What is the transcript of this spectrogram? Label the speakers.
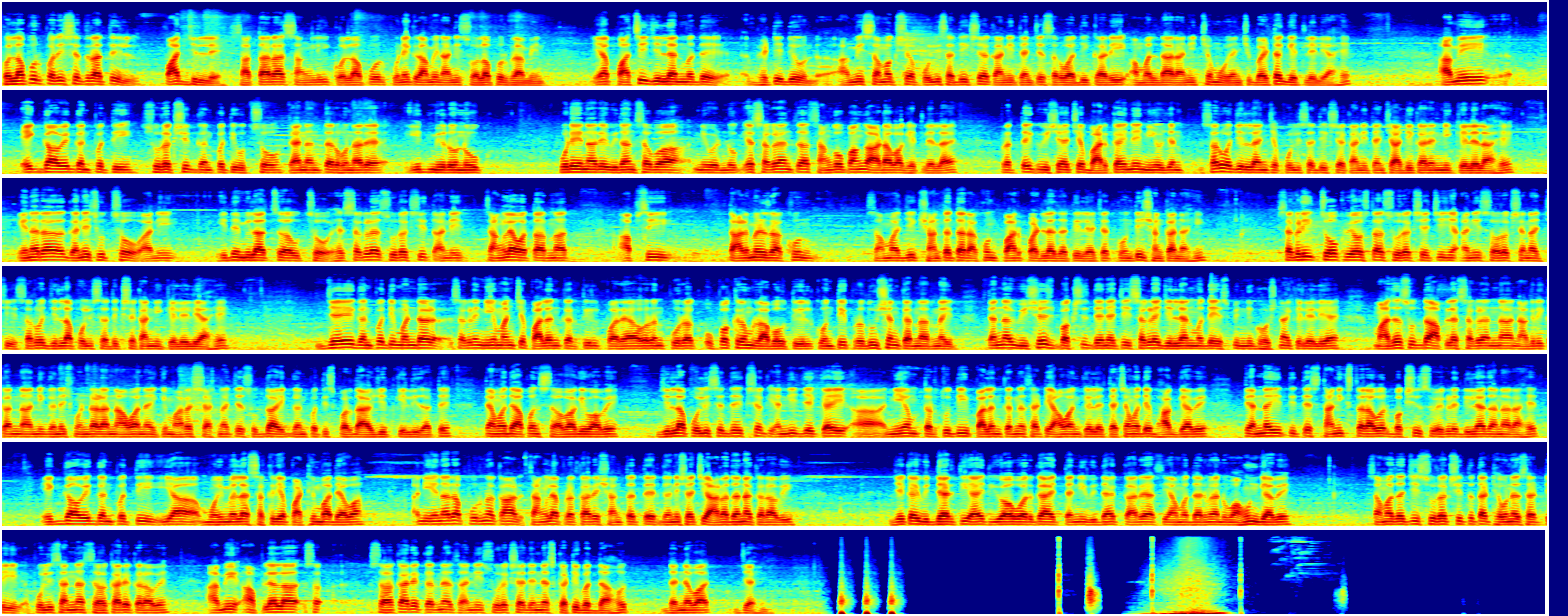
Speaker 1: कोल्हापूर परिक्षेत्रातील पाच जिल्हे सातारा सांगली कोल्हापूर पुणे ग्रामीण आणि सोलापूर ग्रामीण या पाचही जिल्ह्यांमध्ये भेटी देऊन आम्ही समक्ष पोलीस अधीक्षक आणि त्यांचे सर्व अधिकारी अंमलदार आणि चमू यांची बैठक घेतलेली आहे. आम्ही एक गाव एक गणपती सुरक्षित गणपती उत्सव त्यानंतर होणाऱ्या ईद मिरवणूक पुढे येणारे विधानसभा निवडणूक या सगळ्यांचा सांगोपांग आढावा घेतलेला आहे. प्रत्येक विषयाचे बारकाईने नियोजन सर्व जिल्ह्यांचे पोलीस अधीक्षक आणि त्यांच्या अधिकाऱ्यांनी केलेलं आहे. येणारा गणेश उत्सव आणि ईद ए मिलादचा उत्सव हे सगळं सुरक्षित आणि चांगल्या वातावरणात आपसी ताळमेळ राखून सामाजिक शांतता राखून पार पाडल्या जातील याच्यात कोणतीही शंका नाही. सगळी चोख व्यवस्था सुरक्षेची आणि संरक्षणाची सर्व जिल्हा पोलीस अधीक्षकांनी केलेली आहे. जे गणपती मंडळ सगळे नियमांचे पालन करतील पर्यावरणपूरक उपक्रम राबवतील कोणतेही प्रदूषण करणार नाहीत त्यांना विशेष बक्षीस देण्याची सगळ्या जिल्ह्यांमध्ये एस पींनी घोषणा केलेली आहे. माझंसुद्धा आपल्या सगळ्यांना नागरिकांना आणि गणेश मंडळांना आव्हान आहे की महाराष्ट्र शासनाचे सुद्धा एक गणपती स्पर्धा आयोजित केली जाते. त्यामध्ये आपण सहभागी व्हावे. जिल्हा पोलीस अधीक्षक यांनी जे काही नियम तरतुदी पालन करण्यासाठी आवाहन केले त्याच्यामध्ये भाग घ्यावे. त्यांनाही तिथे स्थानिक स्तरावर बक्षीस वेगळे दिल्या जाणार आहेत. एक गाव एक गणपती या मोहिमेला सक्रिय पाठिंबा द्यावा आणि येणारा पूर्ण काळ चांगल्या प्रकारे शांततेत गणेशाची आराधना करावी. जे काही विद्यार्थी आहेत युवा वर्ग आहेत त्यांनी विधायक कार्यास यामदरम्यान वाहून घ्यावे. समाजाची सुरक्षितता ठेवण्यासाठी पोलिसांना सहकार्य करावे. आम्ही आपल्याला स सहकार्य करण्यास आणि सुरक्षा देण्यास कटिबद्ध आहोत. धन्यवाद. जय हिंद.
